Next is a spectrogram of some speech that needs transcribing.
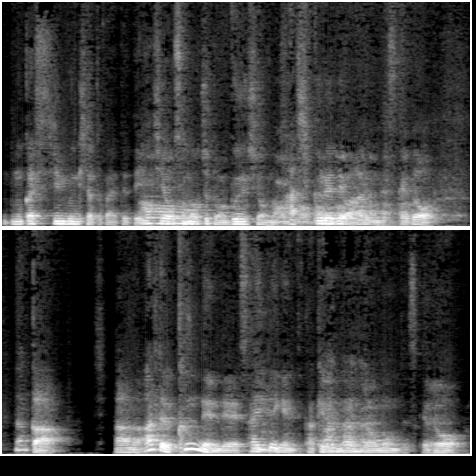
昔新聞記者とかやってて、一応そのちょっと文章の端くれではあるんですけど、なんか、あの、ある程度訓練で最低限って書けるようになると思うんですけど、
